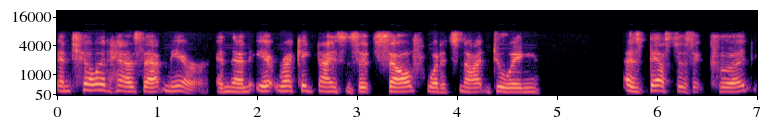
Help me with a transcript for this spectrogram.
until it has that mirror. And then it recognizes itself, what it's not doing as best as it could.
